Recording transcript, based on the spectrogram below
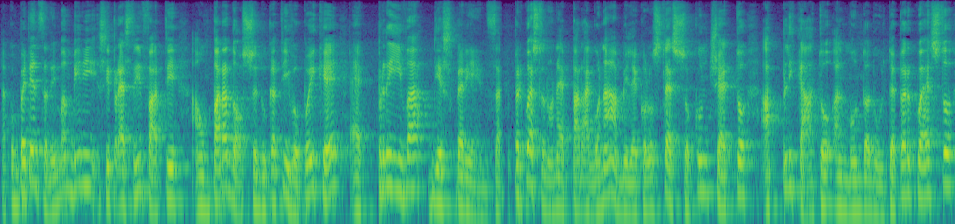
La competenza dei bambini si presta infatti a un paradosso educativo poiché è priva di esperienza. Per questo non è paragonabile con lo stesso concetto applicato al mondo adulto e per questo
